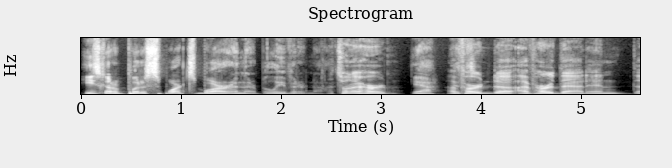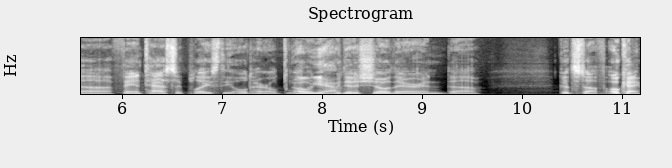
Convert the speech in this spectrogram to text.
he's going to put a sports bar in there. Believe it or not. That's what I heard. Yeah, I've heard uh, I've heard that and uh, fantastic place the old Herald. Love Oh, it. yeah. we did a show there and uh, good stuff. Okay,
